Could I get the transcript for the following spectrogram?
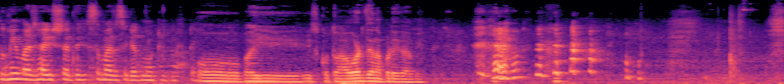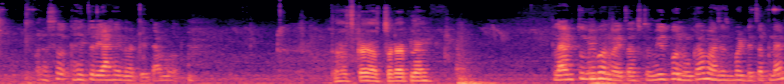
तुम्ही माझ्या आयुष्यात हेच माझं सगळ्यात मोठं गिफ्ट आहे. ओ भाई इसको तो अवार्ड देना पडेगा अभी. असं काहीतरी आहे ना ते त्यामुळं. तर आज काय आजचा काय प्लॅन प्लॅन तुम्ही बनवायचा असतो. मीच बनवू का माझ्याच बर्थडेचा प्लॅन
